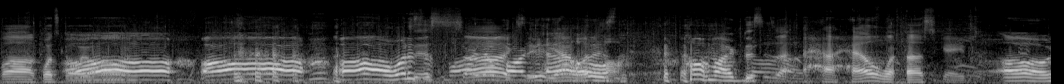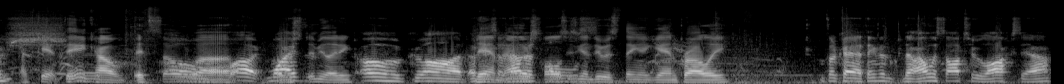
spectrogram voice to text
Fuck, what's going on? Oh, oh, oh! What is This this, Mario sucks, Party dude. hell? Yeah, what oh my god! This is a, a hell escape. Oh I can't think how it's so Oh, uh. Why overstimulating. Oh god! Okay, Damn, so now, there's holes. He's gonna do his thing again, probably. It's okay. I think that, that I only saw two locks. Yeah.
